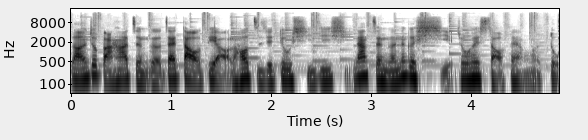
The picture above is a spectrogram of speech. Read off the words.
然后就把它整个再倒掉，然后直接丢洗衣机洗，那整个那个血就会少非常的多。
